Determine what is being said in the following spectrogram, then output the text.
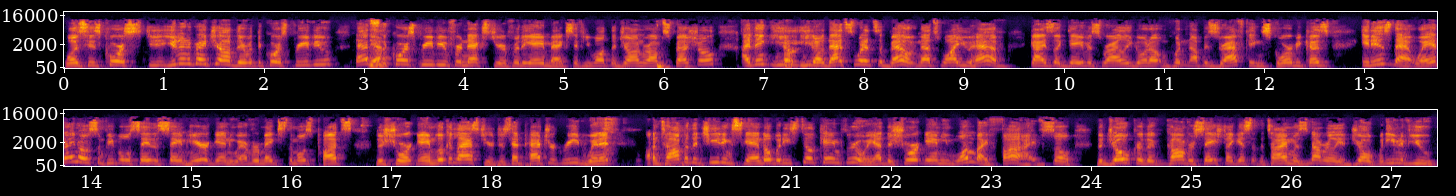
was his course. You did a great job there with the course preview. That's yeah. the course preview for next year for the Amex. If you want the Jon Rahm special, I think he, you know, that's what it's about, and that's why you have guys like Davis Riley going out and putting up his DraftKings score because it is that way. And I know some people will say the same here. Again, whoever makes the most putts, the short game. Look at last year, just had Patrick Reed win it on top of the cheating scandal, but he still came through. He had the short game. He won by five. So the joke or the conversation, I guess, at the time was not really a joke, but even if you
